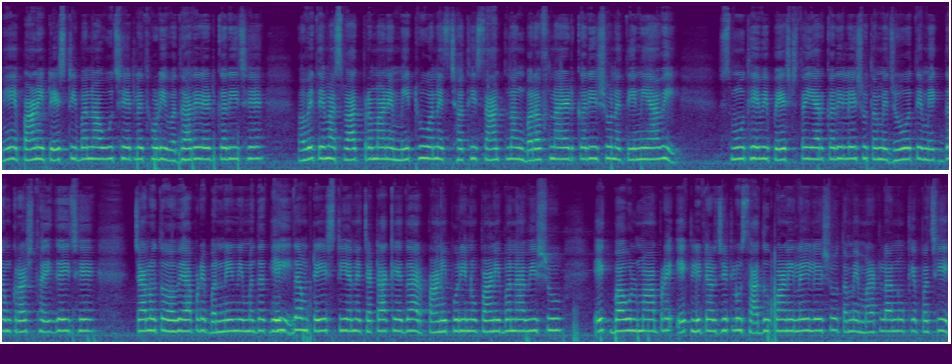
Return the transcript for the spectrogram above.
મેં પાણી ટેસ્ટી બનાવવું છે એટલે થોડી વધારે એડ કરી છે. હવે તેમાં સ્વાદ પ્રમાણે મીઠું અને છથી સાત નંગ બરફના એડ કરીશું ને તેની આવી સ્મૂથ એવી પેસ્ટ તૈયાર કરી લઈશું. તમે જુઓ તેમ એકદમ ક્રશ થઈ ગઈ છે. ચાલો તો હવે આપણે બંનેની મદદથી એકદમ ટેસ્ટી અને ચટાકેદાર પાણીપુરીનું પાણી બનાવીશું. એક બાઉલમાં આપણે એક લીટર જેટલું સાદું પાણી લઈ લઈશું તમે માટલાનું કે પછી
